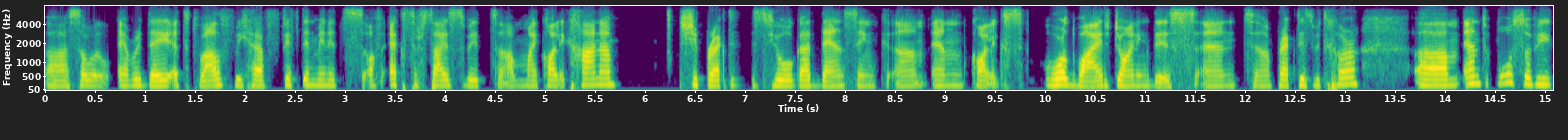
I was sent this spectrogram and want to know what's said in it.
Uh, so every day at 12, we have 15 minutes of exercise with uh, my colleague Hannah she practiced yoga, dancing, um, and colleagues worldwide joining this and uh, practice with her. Um, and also we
